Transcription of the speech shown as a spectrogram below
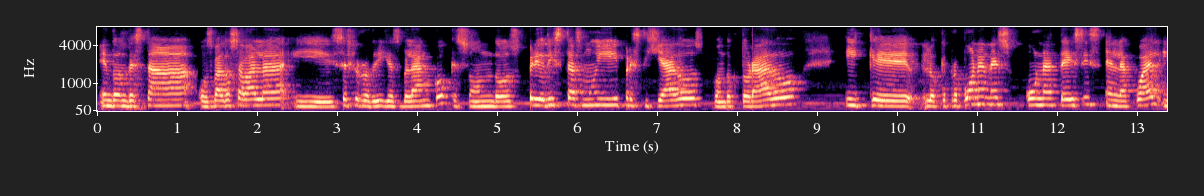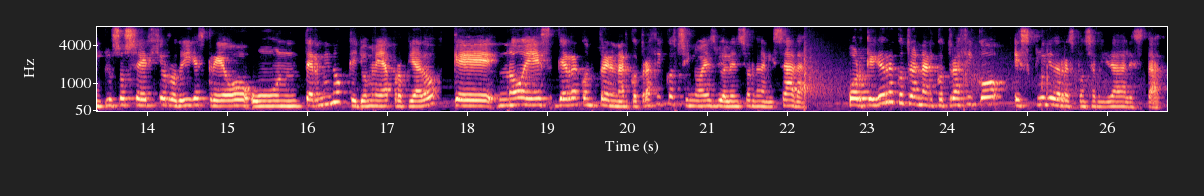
en donde está Osvaldo Zavala y Sergio Rodríguez Blanco, que son dos periodistas muy prestigiados, con doctorado y que lo que proponen es una tesis en la cual incluso Sergio Rodríguez creó un término que yo me he apropiado, que no es guerra contra el narcotráfico, sino es violencia organizada, porque guerra contra el narcotráfico excluye de responsabilidad al Estado.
